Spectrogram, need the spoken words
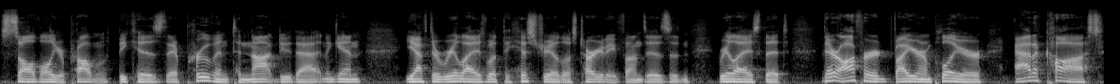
solve all your problems because they're proven to not do that. And again you have to realize what the history of those target date funds is and realize that they're offered by your employer at a cost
